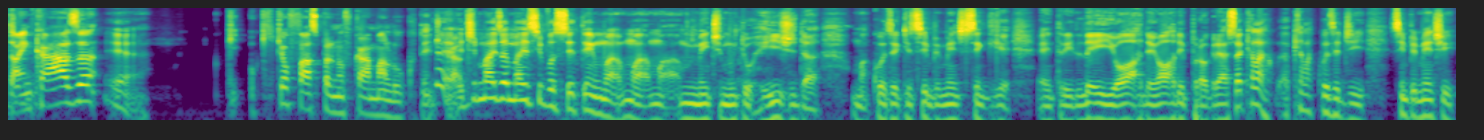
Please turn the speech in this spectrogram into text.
tá em casa. É que, o que, que, eu faço para não ficar maluco dentro é, de casa? De mais a mais, se você tem uma, uma, uma, mente muito rígida, uma coisa que simplesmente que entre lei e ordem, ordem e progresso, aquela, aquela coisa de simplesmente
